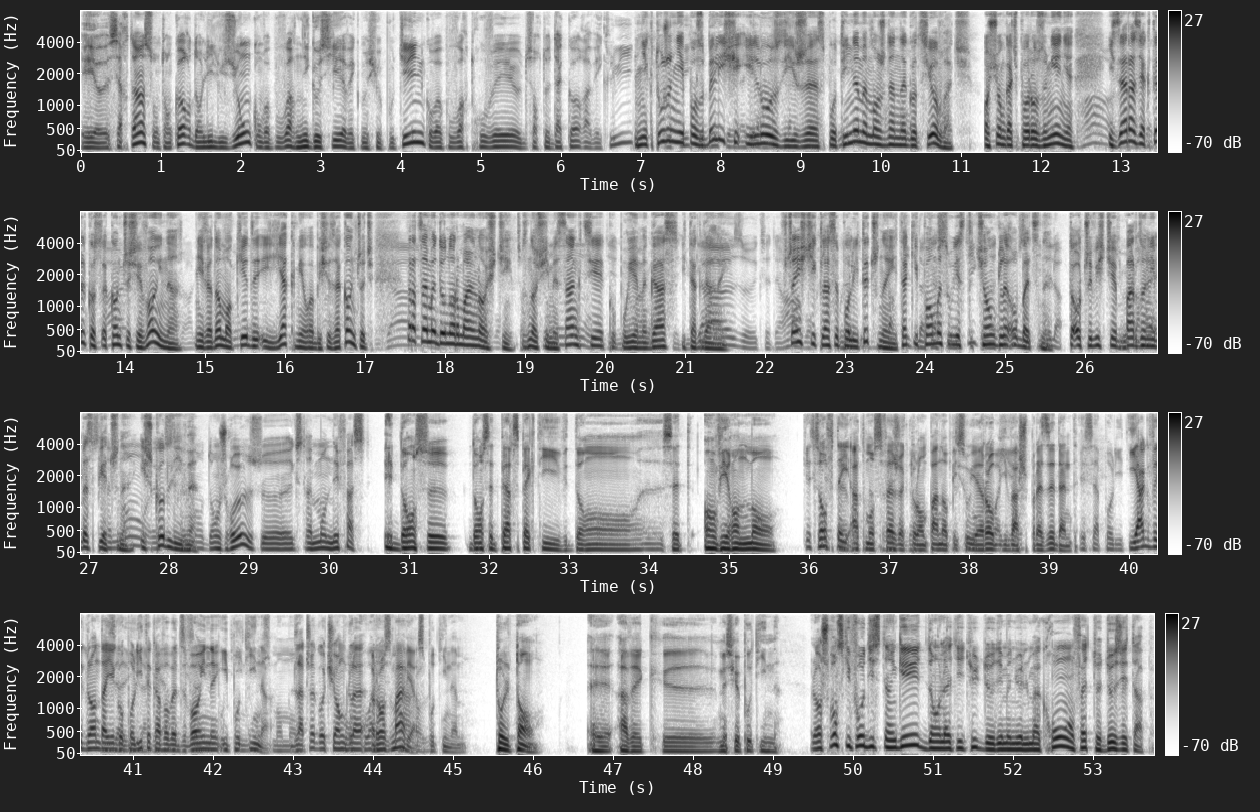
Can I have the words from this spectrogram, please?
Et euh, certains sont encore dans l'illusion qu'on va pouvoir négocier avec M. Poutine, qu'on va pouvoir trouver une sorte d'accord avec lui. Niektórzy nie pozbyli się iluzji, że z Putinem można negocjować, osiągać porozumienie i zaraz jak tylko zakończy się wojna, nie wiadomo kiedy i jak miałaby się zakończyć, wracamy do normalności, znosimy sankcje, kupujemy gaz i tak. W części klasy politycznej taki pomysł jest ciągle obecny. To oczywiście bardzo niebezpieczne i szkodliwe. Dans, ce, dans cette perspective, dans cet environnement Co w tej atmosferze, którą pan opisuje, robi wasz prezydent? Jak wygląda jego polityka wobec wojny i Putina? Dlaczego ciągle rozmawia z Putinem? Tout le temps euh, avec euh, Monsieur Poutine. Alors je pense qu'il faut distinguer dans l'attitude d'Emmanuel Macron en fait deux étapes.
